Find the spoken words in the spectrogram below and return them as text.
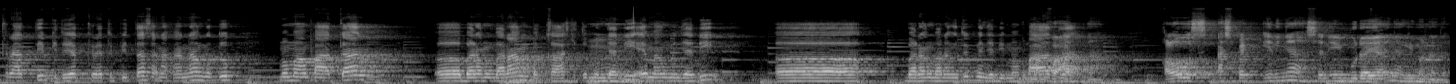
kreatif gitu ya kreativitas anak-anak untuk memanfaatkan eh, barang-barang bekas gitu menjadi emang menjadi eh, barang-barang itu menjadi manfaat, lah Manfaat. Nah, kalau aspek ininya seni budayanya gimana tuh?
